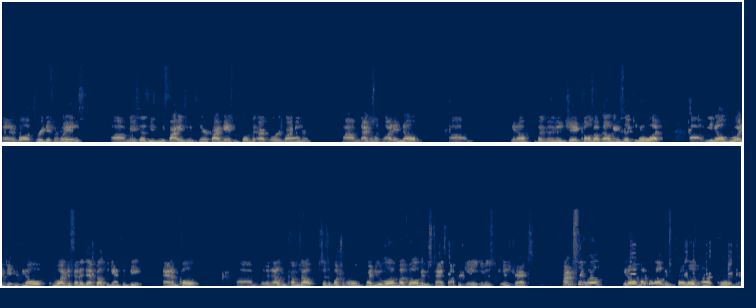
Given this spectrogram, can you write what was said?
and about three different ways. Um, he says he's gonna be five. He's gonna be cleared five days before the uh, Glory by Honor. Um, Nigel's like, well, I didn't know. Um, you know, but then Jay calls out Elgin. He's like, you know what? Uh, you know who I did. You know who I defended that belt against and beat Adam Cole. Um, and then Elgin comes out, says a bunch of words. I do love Michael Elgin just kind of stopping Jay in his in his tracks. Honestly, Will, you know, Michael Elgin's promos aren't horrible.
